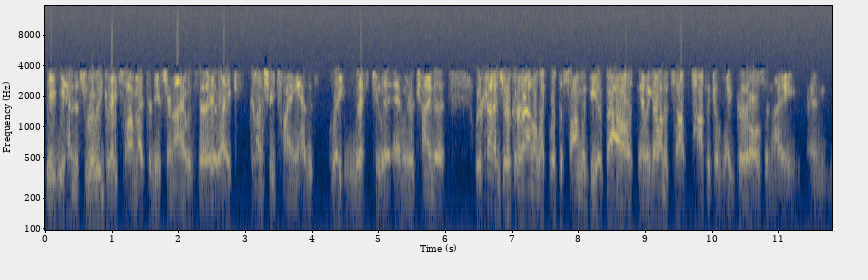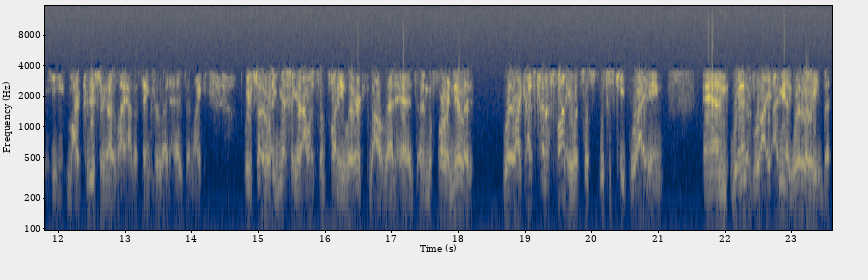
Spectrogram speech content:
we, we had this really great song. My producer and I it was very like country twang. Had this great lift to it, and we were trying to. We were kind of joking around on like what the song would be about, and we got on the top topic of like girls, and I and he, my producer knows I have a thing for redheads, and like we started like messing around with some funny lyrics about redheads, and before we knew it, we we're like, that's kind of funny. Let's just let's just keep writing. And we ended up writing. I mean, like literally, but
